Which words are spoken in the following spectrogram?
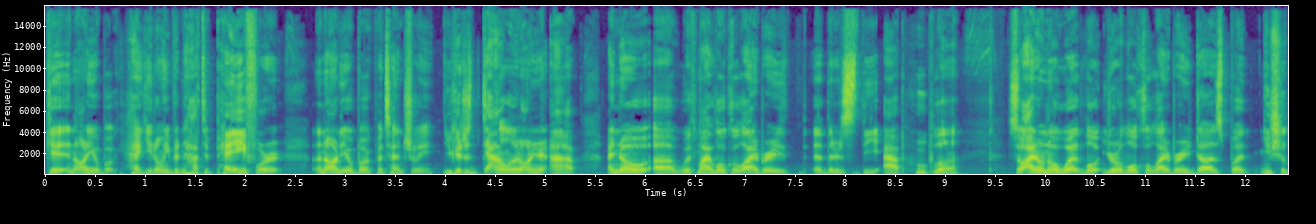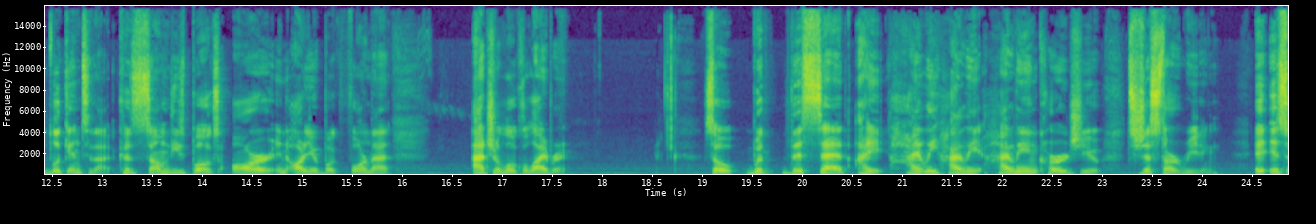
get an audiobook. Heck, you don't even have to pay for an audiobook potentially. You could just download it on your app. I know uh, with my local library, uh, there's the app Hoopla. So I don't know what lo- your local library does, but you should look into that because some of these books are in audiobook format at your local library. So, with this said, I highly, highly, highly encourage you to just start reading. It is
